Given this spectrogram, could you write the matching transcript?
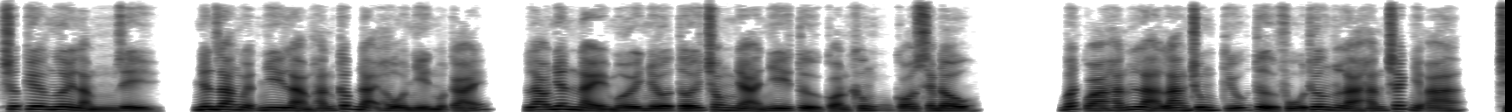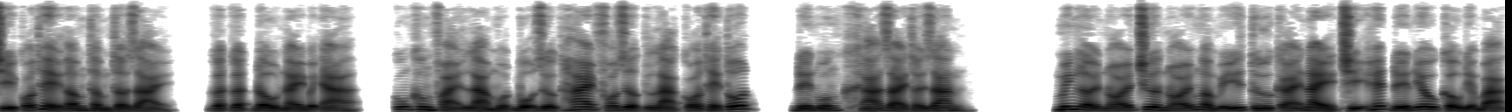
trước kia ngươi làm gì, nhân gia Nguyệt Nhi làm hắn cấp đại hồ nhìn một cái, lão nhân này mới nhớ tới trong nhà Nhi tử còn không có xem đâu. Bất quá hắn là Lang Trung cứu tử phụ thương là hắn trách nhiệm à? Chỉ có thể âm thầm thở dài, gật gật đầu này bệnh A, cũng không phải là một bộ dược hai phó dược là có thể tốt, đến uống khá dài thời gian. Minh lời nói chưa nói ngầm ý tứ cái này chỉ hết đến yêu cầu điểm bạc,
